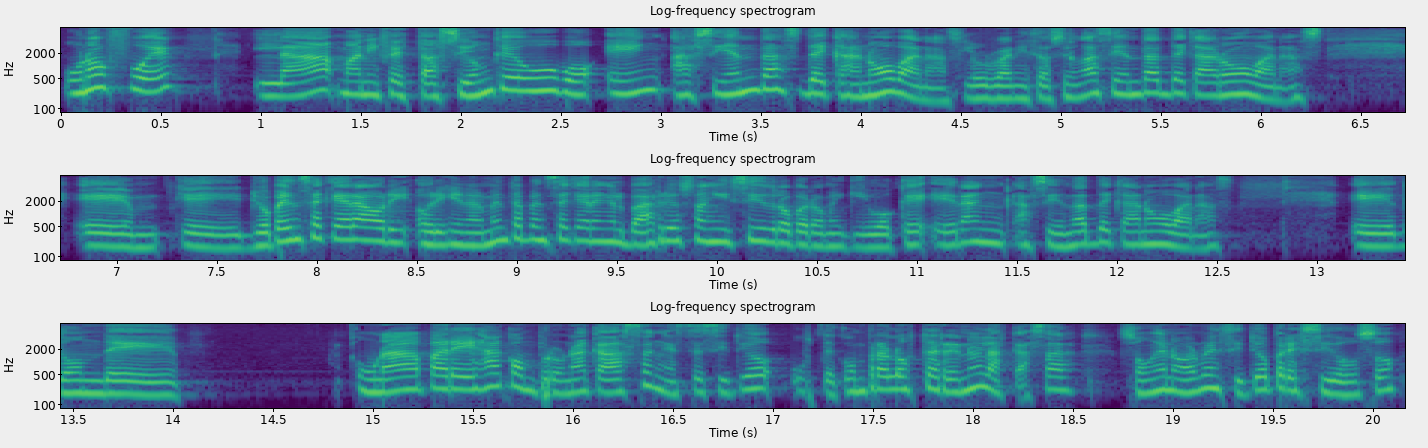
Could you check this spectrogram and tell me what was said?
Uno fue la manifestación que hubo en Haciendas de Canóbanas, la urbanización Haciendas de Canóbanas, eh, que yo pensé que era, originalmente pensé que era en el barrio San Isidro, pero me equivoqué, eran Haciendas de Canóbanas, eh, donde una pareja compró una casa en este sitio, usted compra los terrenos y las casas son enormes, sitio precioso,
